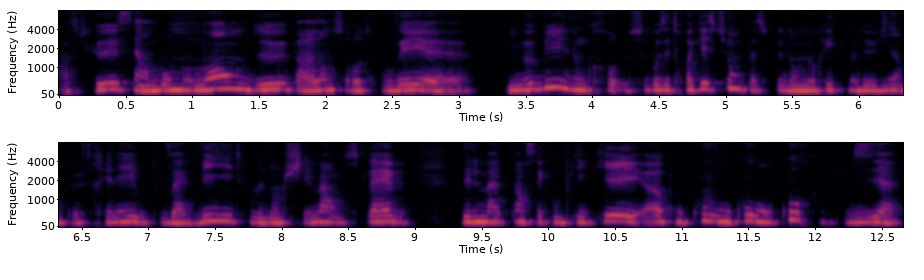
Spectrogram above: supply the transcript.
Parce que c'est un bon moment de, par exemple, se retrouver... Euh, immobile. Donc, se poser trois questions, parce que dans nos rythmes de vie un peu freinés, où tout va vite, on est dans le schéma, on se lève, dès le matin, c'est compliqué, hop, on court, on court, on court, comme tu disais,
